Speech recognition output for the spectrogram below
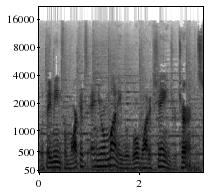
what they mean for markets and your money when Worldwide Exchange returns.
